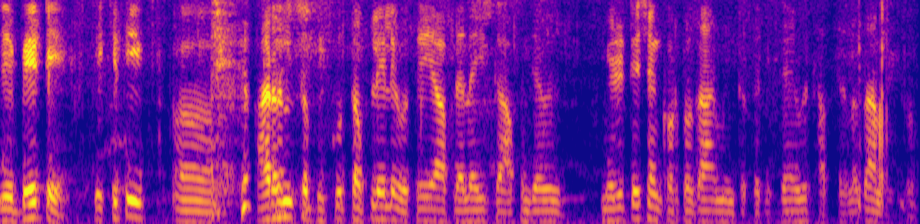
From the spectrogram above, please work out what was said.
जे बेट आहे ते किती अं, अरंत भिक्खू तपलेले होते हे आपल्याला इथं आपण ज्यावेळेस मेडिटेशन करतो दहा मिनिटं तरी त्यावेळेस आपल्याला जाणवतो.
